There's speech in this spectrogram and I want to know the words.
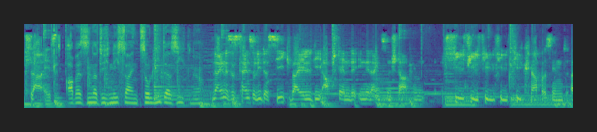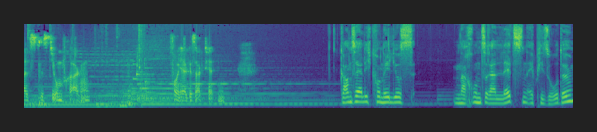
klar ist. Aber es ist natürlich nicht so ein solider Sieg, ne? Nein, es ist kein solider Sieg, weil die Abstände in den einzelnen Staaten viel, viel, viel, viel, viel knapper sind, als das die Umfragen vorhergesagt hätten. Ganz ehrlich, Cornelius, nach unserer letzten Episode,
